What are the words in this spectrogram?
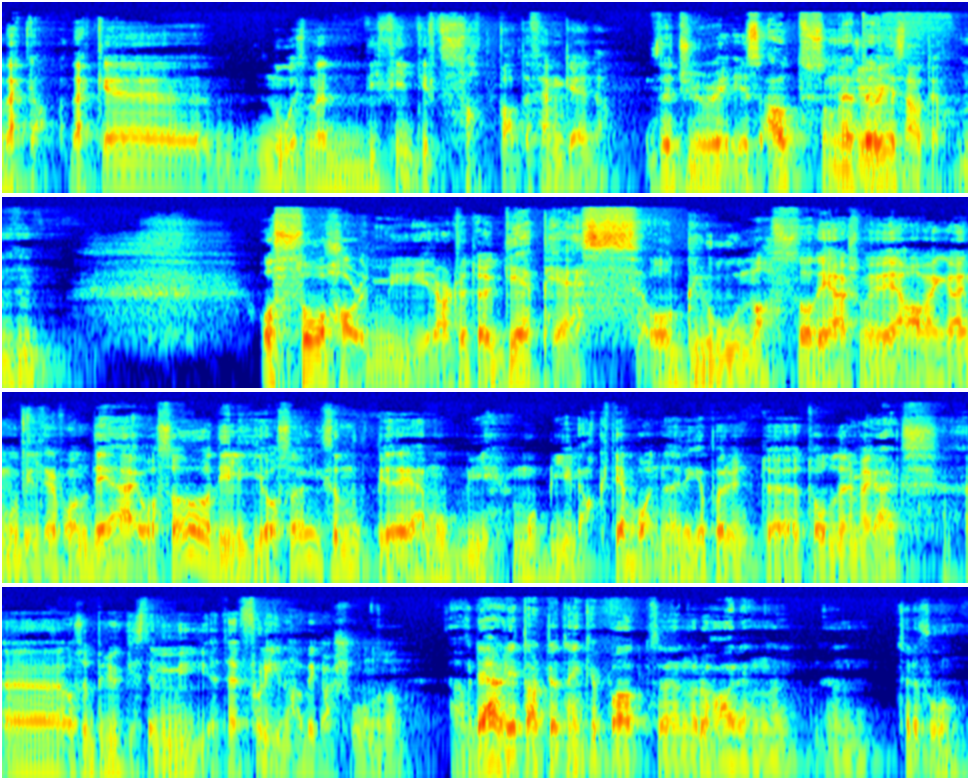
det er ikke, det er ikke noe som er definitivt satt av til 5G ennå. The jury is out, som det Jury is out, ja. Og så har du mye rart. vet du, GPS og GLONASS og de her som vi er avhengig av i mobiltelefonen. Det er jo også, og de ligger også liksom oppi det her mobi, mobilaktige båndet. ligger på rundt eh, 1200 MHz. Eh, og så brukes det mye til flynavigasjon og sånn. Ja, for det er jo litt artig å tenke på at eh, når du har en, en telefon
